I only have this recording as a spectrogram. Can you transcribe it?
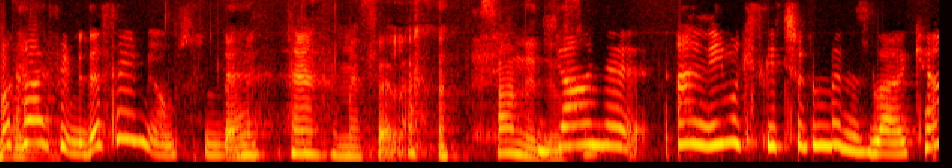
Bak her filmi de sevmiyor musun demek. Eh, heh, mesela. Sen ne diyorsun? Yani, yani iyi vakit geçirdim ben izlerken.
